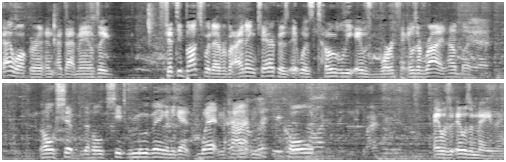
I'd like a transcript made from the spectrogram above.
Skywalker and, and at that man, it was like fifty bucks, whatever. But I didn't care because it was totally, it was worth it. It was a ride, huh? But Yeah. the whole ship, the whole seats were moving, and you get wet and hot and cold. It was, it was amazing.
